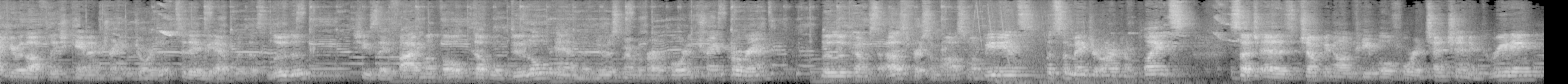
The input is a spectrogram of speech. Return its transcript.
Mike here with Off Leash K9 Training Georgia. Today we have with us Lulu. She's a five month old double doodle and the newest member of our board and training program. Lulu comes to us for some awesome obedience with some major owner complaints, such as jumping on people for attention and greeting,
